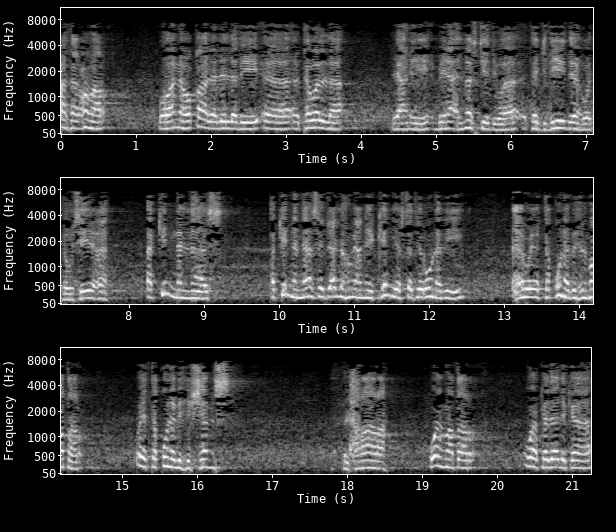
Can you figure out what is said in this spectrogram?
أثر عمر وأنه قال للذي آه، تولى يعني بناء المسجد وتجديده وتوسيعه أكن الناس أكن الناس يجعل لهم يعني كن يستترون به ويتقون به المطر ويتقون به الشمس في الحرارة. والمطر وكذلك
